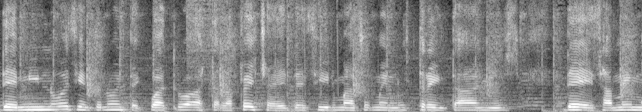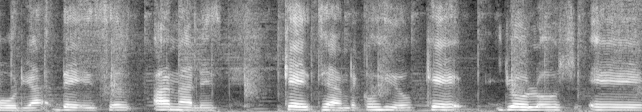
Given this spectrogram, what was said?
de 1994 hasta la fecha, es decir, más o menos 30 años de esa memoria, de esos anales que se han recogido, que yo los he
